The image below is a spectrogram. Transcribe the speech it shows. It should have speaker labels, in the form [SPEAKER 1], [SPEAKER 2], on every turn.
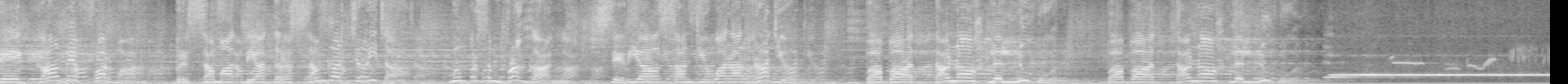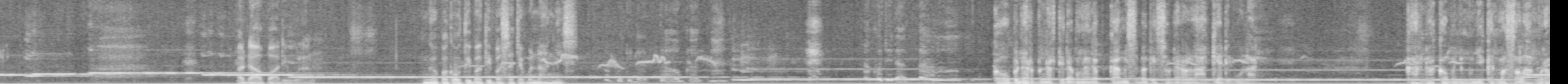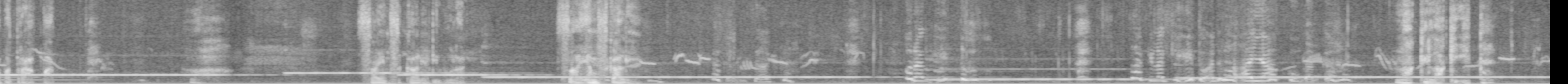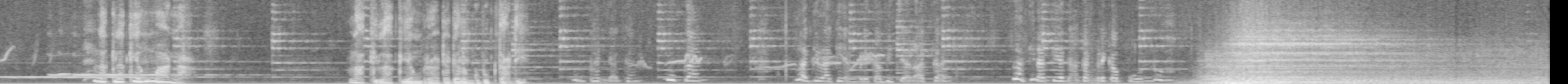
[SPEAKER 1] PT KB Pharma bersama Teater Sanggar Cerita mempersembahkan serial Sandiwara Radio Babat Tanah Leluhur Babat Tanah Leluhur
[SPEAKER 2] Ada apa, Adiwulan? Mengapa kau tiba-tiba saja menangis?
[SPEAKER 3] Aku tidak tahu, kakak. Aku tidak tahu.
[SPEAKER 4] Kau benar-benar tidak menganggap kami sebagai saudara lagi, Adik Wulan. Karena kau menyembunyikan masalahmu rapat-rapat. Oh, sayang sekali, Adik Wulan. Sayang sekali.
[SPEAKER 3] Saka. Orang itu. Laki-laki itu adalah ayahku, kakak.
[SPEAKER 4] Laki-laki itu? Laki-laki yang mana? Laki-laki yang berada dalam gubuk tadi?
[SPEAKER 3] Bukan, kakak. Bukan. Laki-laki yang mereka bicarakan. Laki-laki yang akan mereka bunuh.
